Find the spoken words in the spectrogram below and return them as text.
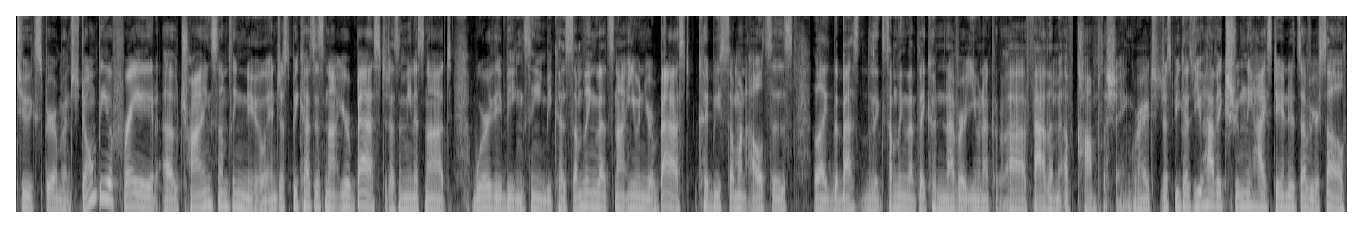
to experiment. Don't be afraid of trying something new. And just because it's not your best, it doesn't mean it's not worthy of being seen because something that's not even your best could be someone else's, like the best, like something that they could never even uh, fathom of accomplishing, right? Just because you have extremely high standards of yourself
